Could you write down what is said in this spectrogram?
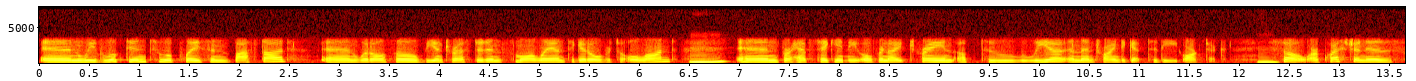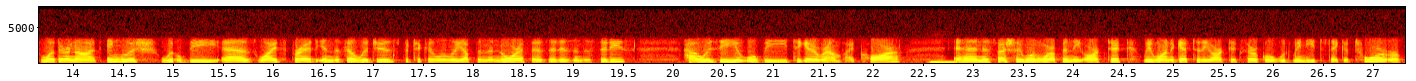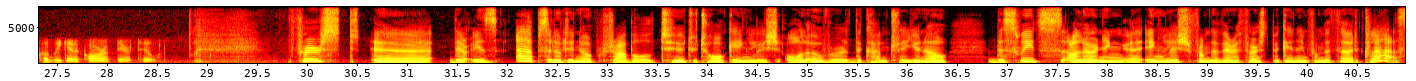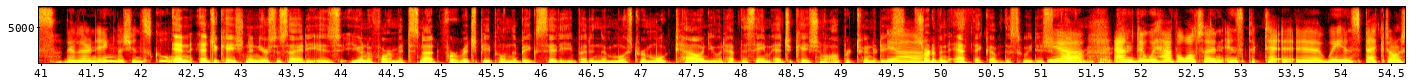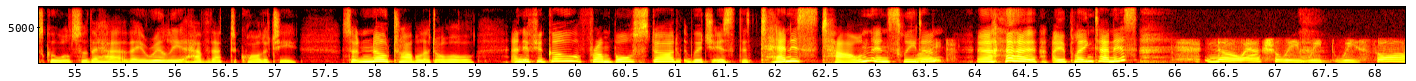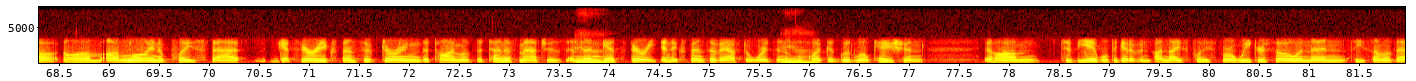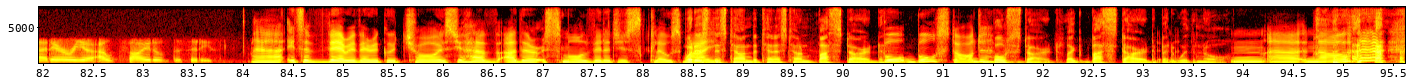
and we've looked into a place in Båstad and would also be interested in Småland to get over to Åland, mm-hmm. and perhaps taking the overnight train up to Luleå and then trying to get to the Arctic. Mm-hmm. So, our question is whether or not English will be as widespread in the villages, particularly up in the north, as it is in the cities, how easy it will be to get around by car, mm-hmm. and especially when we're up in the Arctic, we want to get to the Arctic Circle. Would we need to take a tour, or could we get a car up there too? First, uh, there is absolutely no trouble to, to talk English all over the country. You know, the Swedes are learning uh, English from the very first beginning, from the third class. They learn English in school. And education in your society is uniform. It's not for rich people in the big city, but in the most remote town, you would have the same educational opportunities. Yeah. Sort of an ethic of the Swedish yeah, government. And think. we have also an inspect. Uh, we inspect our schools, so they ha- they really have that quality. So no trouble at all. And if you go from Båstad, which is the tennis town in Sweden, are you playing tennis? No, actually, we we saw um, online a place that gets very expensive during the time of the tennis matches, and then gets very inexpensive afterwards, and it looked like a good location um, to be able to get a, a nice place for a week or so, and then see some of that area outside of the cities. Uh, it's a very, very good choice. You have other small villages close What by. is this town, the tennis town? Bastard? Bo- Båstad. Bostard, like bastard, but with no. Mm, uh, no,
